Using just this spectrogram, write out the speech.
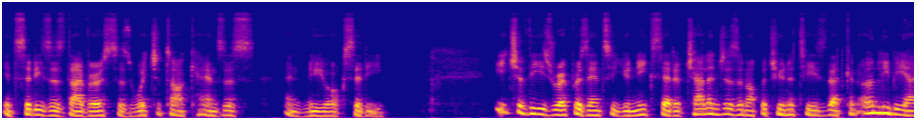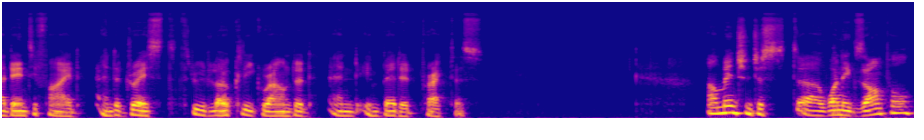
in cities as diverse as Wichita, Kansas, and New York City. Each of these represents a unique set of challenges and opportunities that can only be identified and addressed through locally grounded and embedded practice. I'll mention just uh, one example.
